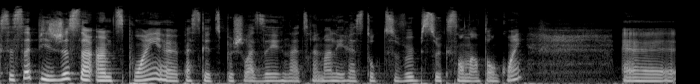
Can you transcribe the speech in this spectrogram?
c'est ça. Puis juste un, petit point, euh, parce que tu peux choisir naturellement les restos que tu veux, puis ceux qui sont dans ton coin. Euh,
